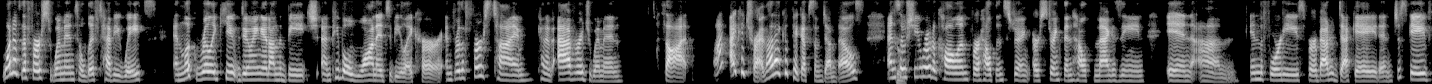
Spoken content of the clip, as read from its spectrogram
one of the first women to lift heavy weights and look really cute doing it on the beach. And people wanted to be like her. And for the first time, kind of average women thought, I, I could try that. I could pick up some dumbbells. And sure. so she wrote a column for Health and Strength or Strength and Health magazine in um, in the 40s for about a decade, and just gave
